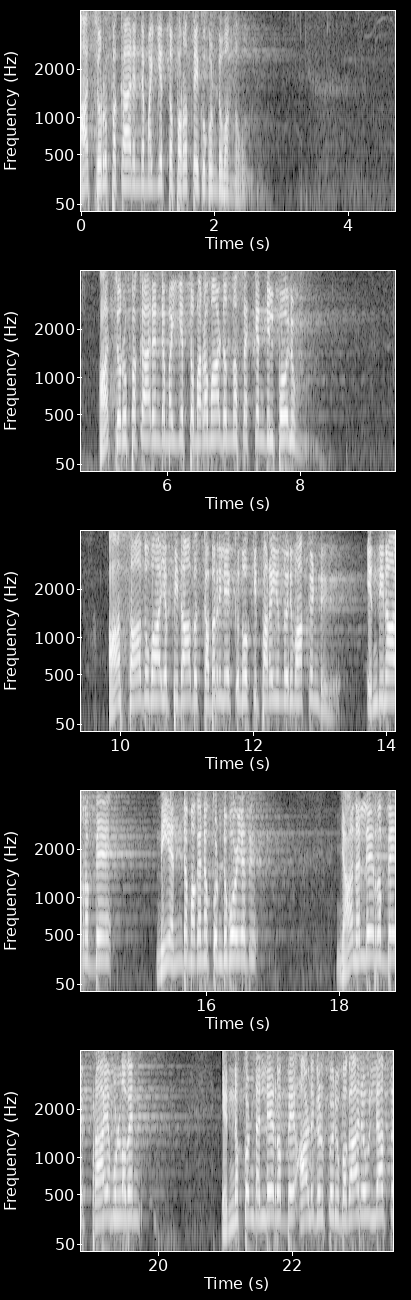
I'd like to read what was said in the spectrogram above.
ആ ചെറുപ്പക്കാരന്റെ മയ്യത്ത് പുറത്തേക്ക് കൊണ്ടുവന്നു. ആ ചെറുപ്പക്കാരന്റെ മയ്യത്ത് മറമാടുന്ന സെക്കൻഡിൽ പോലും ആ സാധുവായ പിതാവ് കബറിലേക്ക് നോക്കി പറയുന്ന ഒരു വാക്കുണ്ട്. എന്തിനാ റബ്ബേ നീ എന്റെ മകനെ കൊണ്ടുപോയത്? ഞാനല്ലേ റബ്ബെ പ്രായമുള്ളവൻ? എന്നെ കൊണ്ടല്ലേ റബ്ബെ ആളുകൾക്കൊരു ഉപകാരവും ഇല്ലാത്ത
